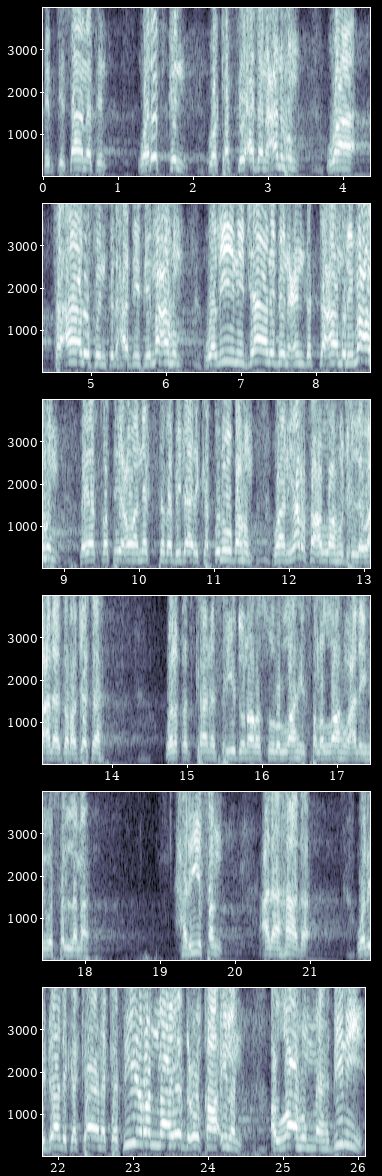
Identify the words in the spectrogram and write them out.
بابتسامة ورفق وكف أذى عنهم وتآلف في الحديث معهم ولين جانب عند التعامل معهم فيستطيع أن يكسب بذلك قلوبهم وأن يرفع الله جل وعلا درجته. ولقد كان سيدنا رسول الله صلى الله عليه وسلم حريصا على هذا. ولذلك كان كثيرا ما يدعو قائلا اللهم اهدني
